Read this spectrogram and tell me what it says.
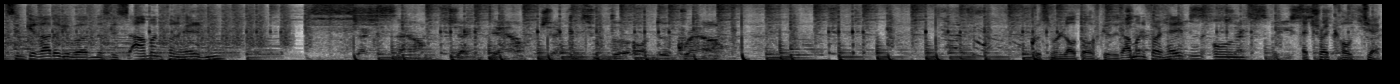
Beats sind gerade geworden. Das ist Arman von Helden. Check the sound, check it down, check it to the underground. Kurz mal lauter aufgeregt. Arman von Helden und a track called Jack.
